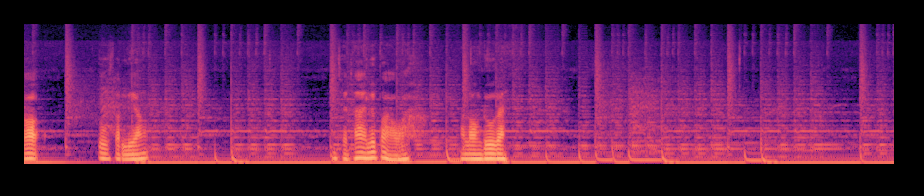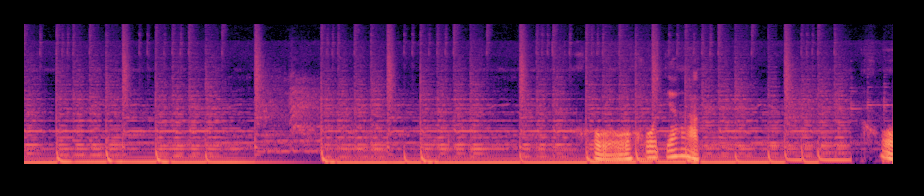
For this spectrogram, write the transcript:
ก็ดูสัตว์เลี้ยง จะได้หรือเปล่าวะ มาลองดูกัน โอ้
